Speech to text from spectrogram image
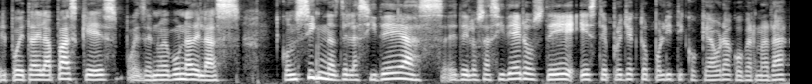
El poeta de la paz que es pues de nuevo una de las consignas de las ideas eh, de los asideros de este proyecto político que ahora gobernará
